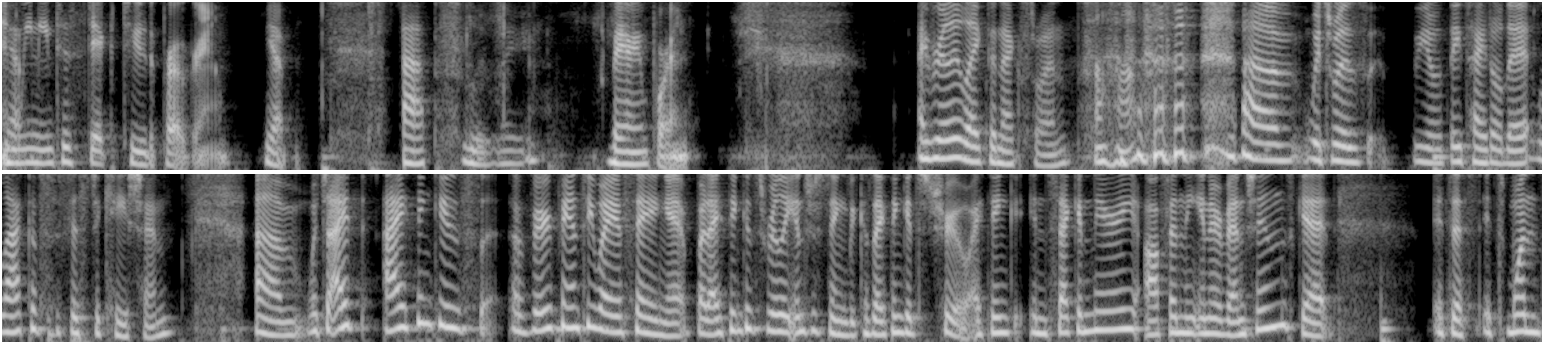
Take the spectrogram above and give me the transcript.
and Yeah. we need to stick to the program. Yep. Absolutely. Very important. I really like the next one, Uh-huh. um, which was you know they titled it "Lack of Sophistication," um, which I I think is a very fancy way of saying it, but I think it's really interesting because I think it's true. I think in secondary, often the interventions get it's a it's one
